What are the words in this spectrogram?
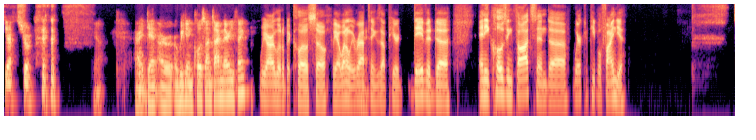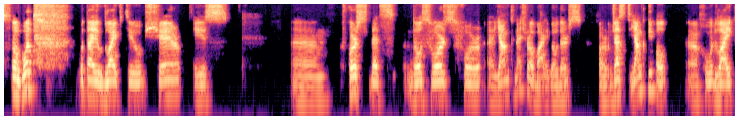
yeah, sure. yeah. All right, Dan, are, are we getting close on time there, you think? We are a little bit close. So, yeah, why don't we wrap things up here? David, uh, any closing thoughts and uh, where can people find you? So what what I would like to share is, um, of course, that's those words for uh, young natural bodybuilders or just young people who would like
